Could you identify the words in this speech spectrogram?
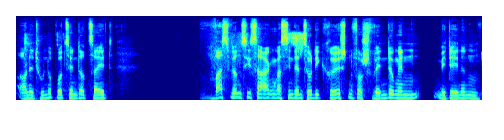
auch nicht 100 Prozent der Zeit. Was würden Sie sagen, was sind denn so die größten Verschwendungen, mit denen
